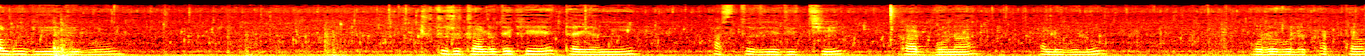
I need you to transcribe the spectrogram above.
আলু দিয়ে দিব। ছোটো ছোটো আলু দেখে, তাই আমি আস্ত দিয়ে দিচ্ছি। কাটবো না আলুগুলো। বড় হলে কাটতাম।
